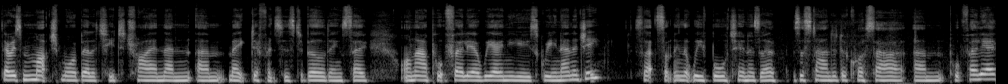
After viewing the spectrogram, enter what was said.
there is much more ability to try and then um, make differences to buildings. So on our portfolio, we only use green energy. So that's something that we've brought in as a as a standard across our um, portfolio.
